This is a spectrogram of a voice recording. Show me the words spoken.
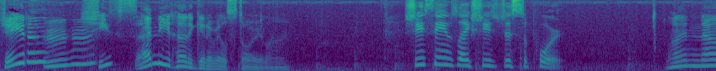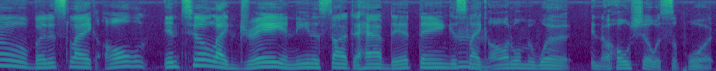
Jada, Mhm. she's. I need her to get a real storyline. She seems like she's just support. I know, but it's like all until like Dre and Nina started to have their thing. It's like Mm. all the women were in the whole show was support.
